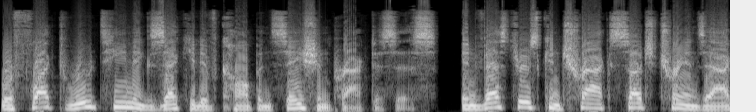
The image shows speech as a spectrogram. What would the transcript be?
reflect routine executive compensation practices. Investors can track such transactions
